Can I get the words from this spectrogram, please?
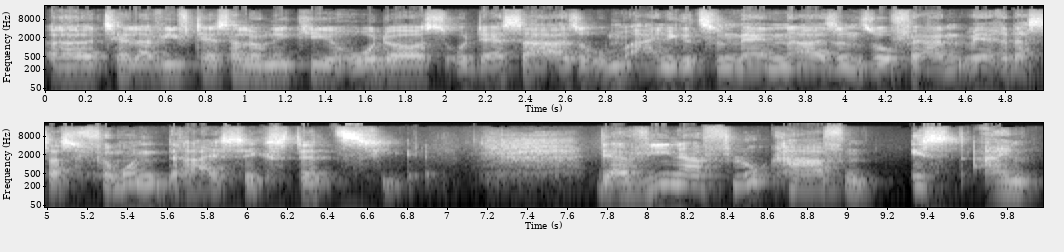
äh, Tel Aviv, Thessaloniki, Rhodos, Odessa, also um einige zu nennen. Also insofern wäre das das 35. Ziel. Der Wiener Flughafen ist ein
